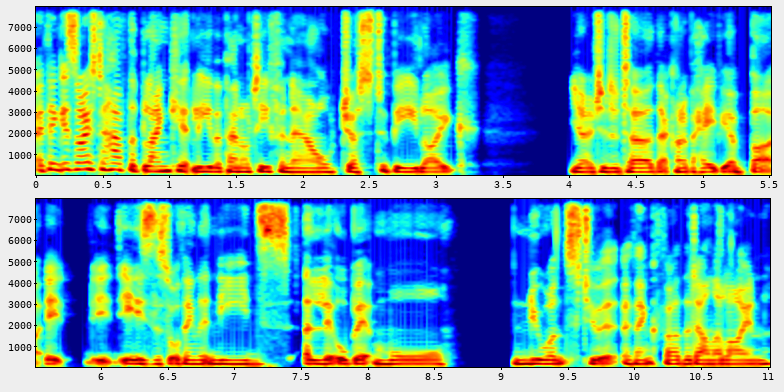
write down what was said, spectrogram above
I think it's nice to have the blanket leave a penalty for now, just to be like, you know, to deter that kind of behavior. But it it is the sort of thing that needs a little bit more nuance to it. I think further down the line,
